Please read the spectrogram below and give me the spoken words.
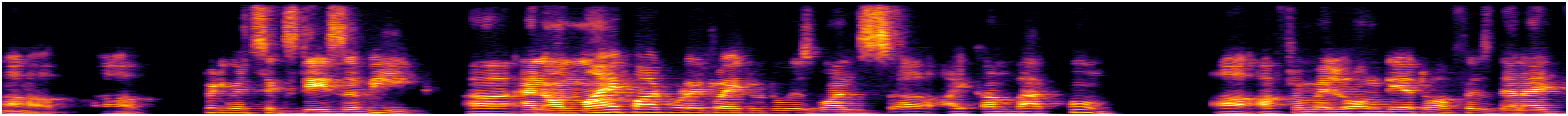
mm-hmm. pretty much six days a week. and on my part, what I try to do is once I come back home after my long day at office, then I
